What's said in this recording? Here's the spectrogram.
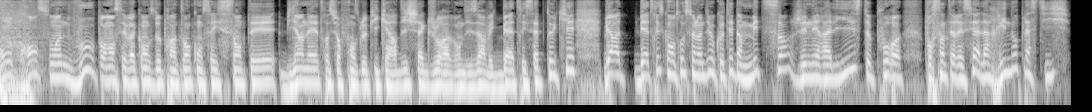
On prend soin de vous pendant ces vacances de printemps. Conseil santé, bien-être sur France Bleu Picardie chaque jour avant 10h avec Béatrice Aptequier. Béatrice qu'on retrouve ce lundi aux côtés d'un médecin généraliste pour, pour s'intéresser à la rhinoplastie.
